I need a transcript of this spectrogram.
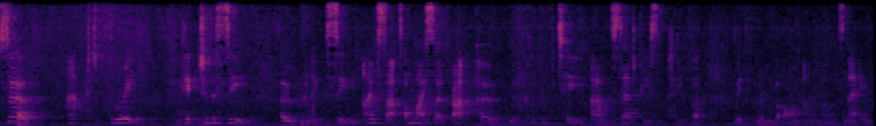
So, Act Three. Picture the scene, opening scene. I'm sat on my sofa at home with a cup of tea and said piece of paper with number on and the man's name,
